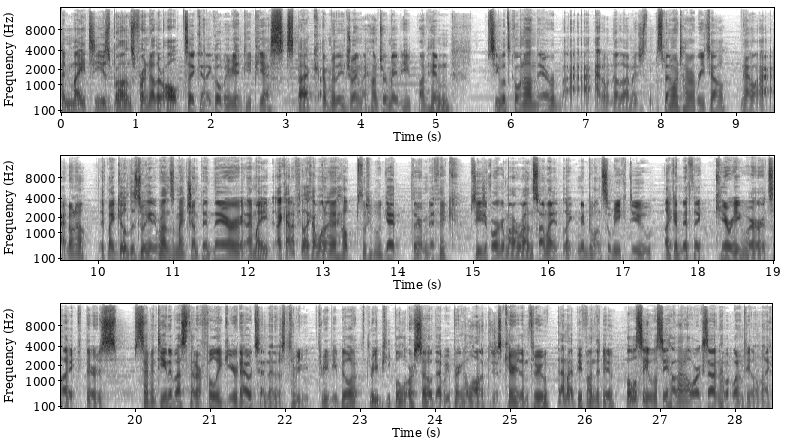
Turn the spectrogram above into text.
I might use bronze for another alt to kind of go maybe a DPS spec. I'm really enjoying my hunter maybe on him see what's going on there. I, I, don't know though. I might just spend more time on retail now. I, I, don't know. If my guild is doing any runs, I might jump in there, and I might. I kind of feel like I want to help some people get their mythic Siege of Orgrimmar run, so I might like maybe once a week do like a mythic carry where it's like there's 17 of us that are fully geared out, and then there's three three people three people or so that we bring along to just carry them through. That might be fun to do, but we'll see. We'll see how that all works out and how, what I'm feeling like.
